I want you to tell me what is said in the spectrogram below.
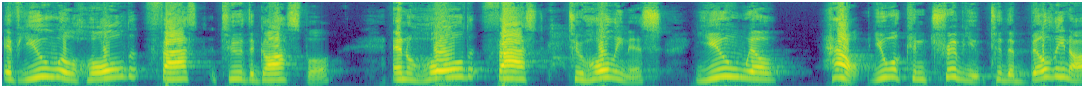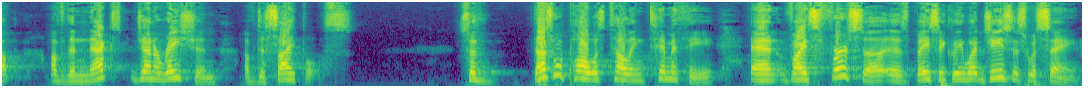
if you will hold fast to the gospel and hold fast to holiness, you will help, you will contribute to the building up of the next generation of disciples. So that's what Paul was telling Timothy, and vice versa is basically what Jesus was saying.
